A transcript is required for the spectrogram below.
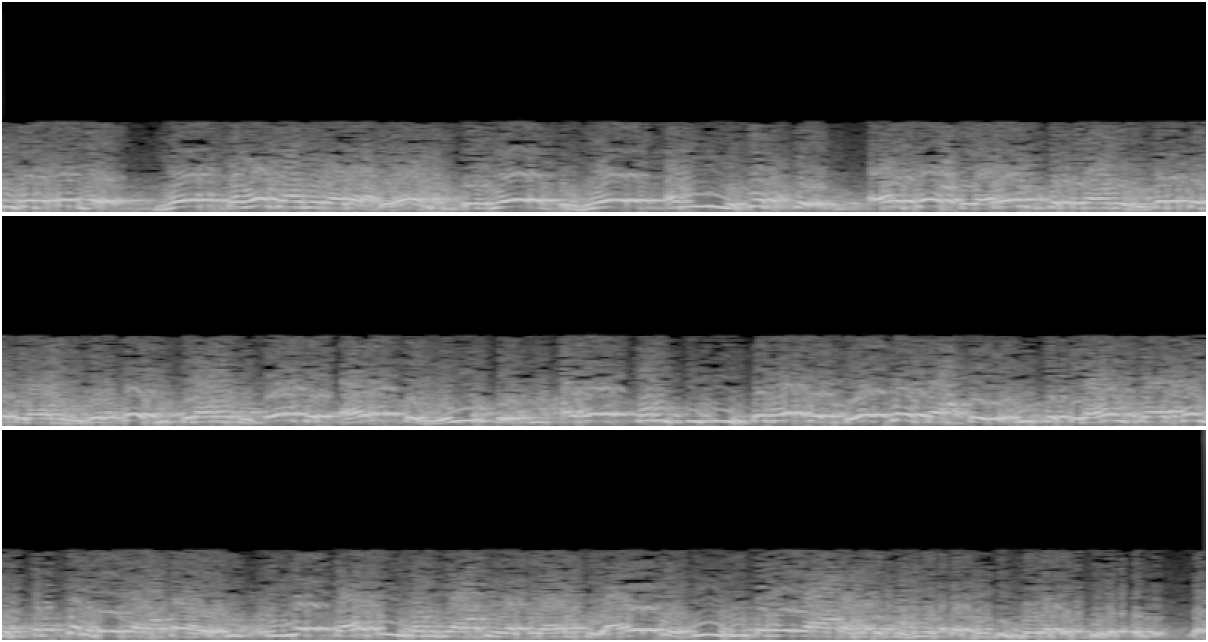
مجسم ہے وہ کہاں جانے والا قرآن یہ امی مجسم ایسا قرآن کے قرآن مجسم قرآن مجسم قرآن کی ایک آیت کے نیند کو اگر تم کسی جگہ سے دیکھنا چاہتے ہو ان سے قرآن کیسے مستقل ہو جاتا ہے سیرت کیسی بن جاتی ہے قرآن کی آیت کے تین ہی تو میرے آپ حضرت محمد کرنے کی سیرت سیرت کو دیکھ لو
